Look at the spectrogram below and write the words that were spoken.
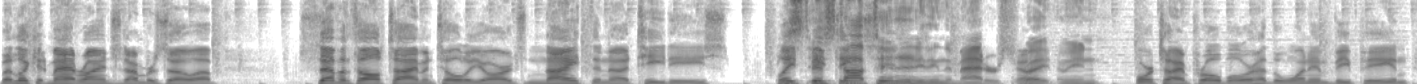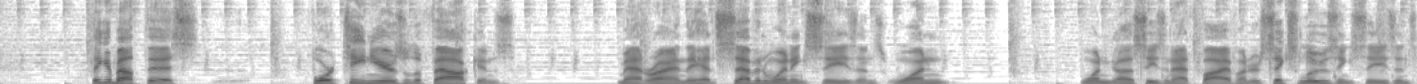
But look at Matt Ryan's numbers though. Uh, seventh all time in total yards, ninth in uh, TDs. Played he's, 15 he's top ten in anything that matters, Yep. right? I mean, four-time Pro Bowler, had the one MVP. And think about this: 14 years with the Falcons. Matt Ryan, they had seven winning seasons, one one uh, season at 500, six losing seasons.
